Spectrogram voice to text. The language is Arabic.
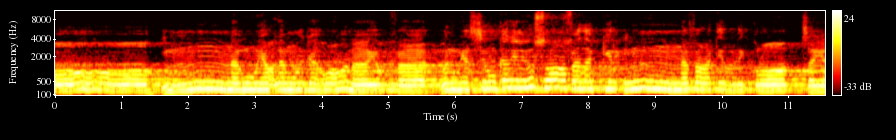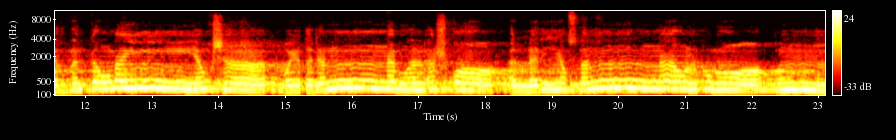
ونيسرك لليسرى فذكر إن نفعت الذكرى. سيذكر من يخشى ويتجنبها الأشقى الذي يصلى النار الكبرى. ثم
